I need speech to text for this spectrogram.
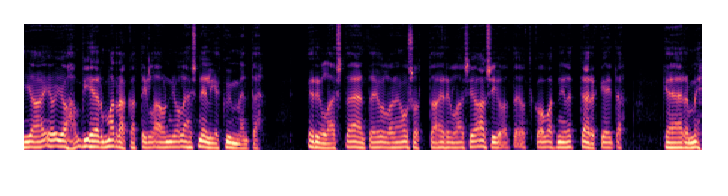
Ja jo Viher Marakatilla on jo lähes 40 erilaista ääntä, joilla ne osoittaa erilaisia asioita, jotka ovat niille tärkeitä. Käärme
